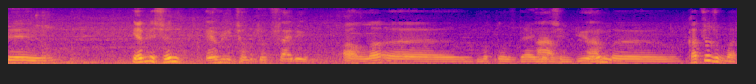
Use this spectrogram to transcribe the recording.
Ee, evlisin. Evli çok çok sahibiyim. Allah e, mutluluğunuz daim etsin diyorum. E, kaç çocuk var?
